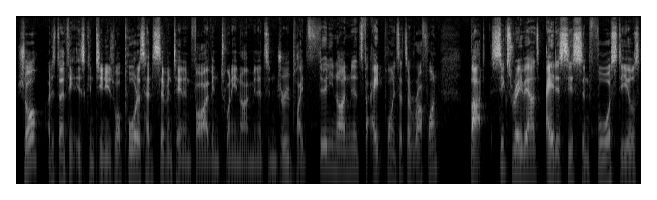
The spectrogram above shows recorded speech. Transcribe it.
sure. I just don't think this continues. While Portis had 17 and 5 in 29 minutes, and Drew played 39 minutes for eight points. That's a rough one. But six rebounds, eight assists, and four steals.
